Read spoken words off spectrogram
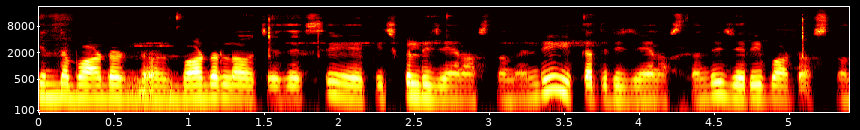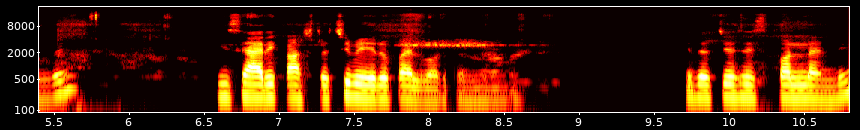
కింద బార్డర్ బార్డర్లో వచ్చేసేసి పిచికల్ డిజైన్ వస్తుందండి ఇక్కత్ డిజైన్ వస్తుంది జరీ బార్డర్ వస్తుంది. ఈ శారీ కాస్ట్ వచ్చి వెయ్యి రూపాయలు పడుతుందండి. ఇది వచ్చేసి పళ్ళు అండి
